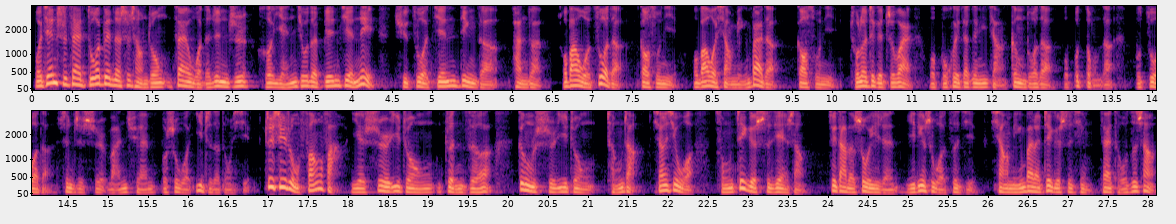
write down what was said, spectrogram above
我坚持在多变的市场中，在我的认知和研究的边界内去做坚定的判断。我把我做的告诉你，我把我想明白的。告诉你，除了这个之外，我不会再跟你讲更多的我不懂的、不做的，甚至是完全不是我意志的东西。这是一种方法，也是一种准则，更是一种成长。相信我，从这个事件上。最大的受益人一定是我自己。想明白了这个事情，在投资上，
